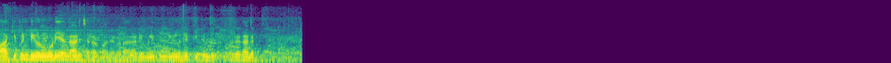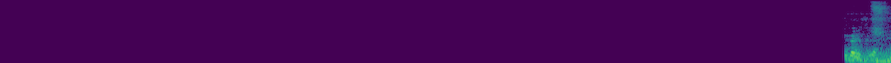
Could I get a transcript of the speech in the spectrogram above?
ബാക്കി പിണ്ടികളും കൂടി ഞാൻ കാണിച്ചു തരാം കേട്ടോ. ഞങ്ങളുടെ അടിപൊളി പിണ്ടികൾ കിട്ടിയിട്ടുണ്ട്. അതൊക്കെ കാണാം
